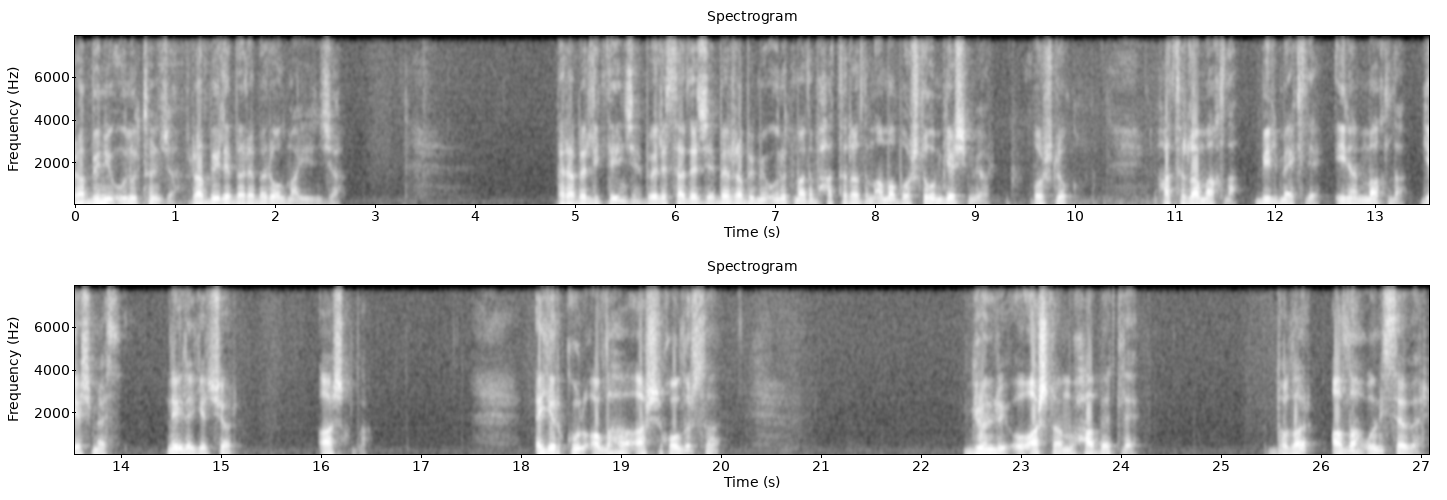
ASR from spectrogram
Rabbini unutunca, Rabbi ile beraber olmayınca. Beraberlik deyince böyle sadece ben Rabbimi unutmadım, hatırladım ama boşluğum geçmiyor. Boşluk hatırlamakla, bilmekle, inanmakla geçmez. Neyle geçiyor? Aşkla. Eğer kul Allah'a aşık olursa gönlü o aşkla, muhabbetle dolar. Allah onu sever.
